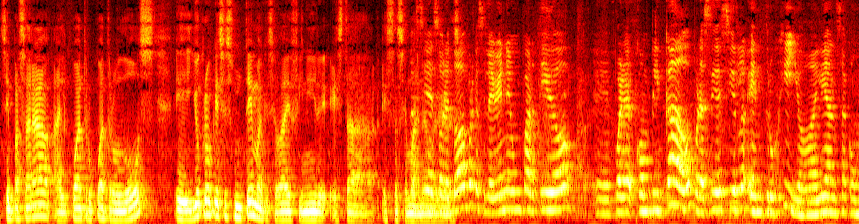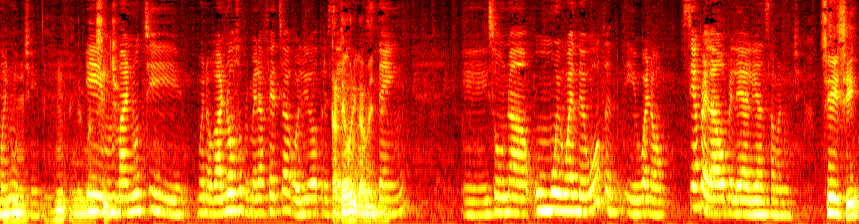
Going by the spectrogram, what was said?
¿Se pasará al 4-4-2? Eh, yo creo que ese es un tema que se va a definir esta, esta semana. Sí, sobre todo porque se le viene un partido eh, por- complicado, por así decirlo, en Trujillo, alianza con Manucci. Y. Manucci, bueno, ganó su primera fecha, goleó 3-0 Categóricamente. Eh, hizo una, un muy buen debut y bueno, siempre le ha dado pelea a Alianza Manucci. Sí, sí.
